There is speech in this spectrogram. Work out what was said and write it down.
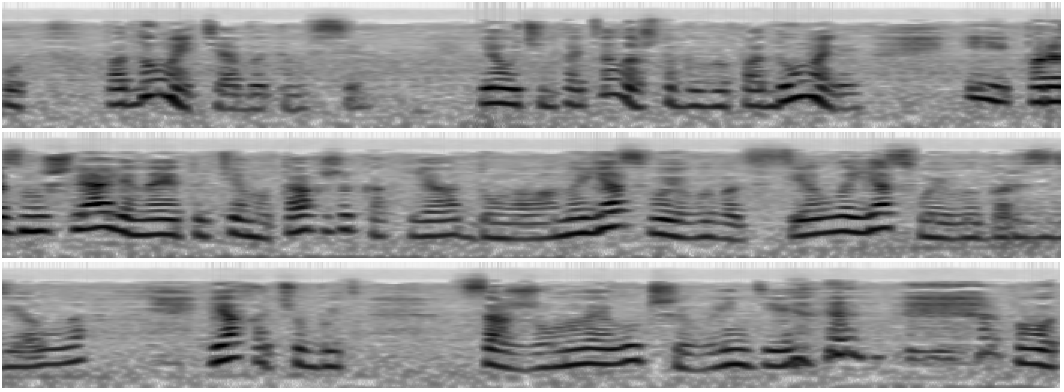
Вот подумайте об этом все. Я очень хотела, чтобы вы подумали и поразмышляли на эту тему так же, как я думала. Но я свой вывод сделала, я свой выбор сделала. Я хочу быть сожженной лучше в Индии. Вот.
